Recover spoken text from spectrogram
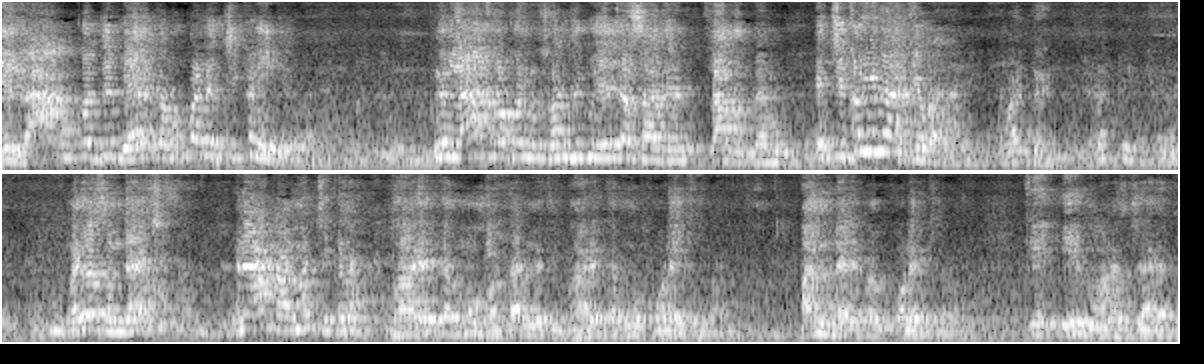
એ લાખ વખત જે બેર કરવું પણ એને ચીકણી કહેવાય. ને લાખ લોકો નુકસાન થયું એક જ સાથે લાખ રૂપિયાનું. એ ચીકણી ના કહેવાય. મને સમજાય છે? અને આ કાળમાં ચીકણા. ભારે કર્મો હોતા જ નથી. ભારે કર્મો કોણે કહેવાય? અનબેરેબલ કોણે કહેવાય? કે એ માણસ જ્યારે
